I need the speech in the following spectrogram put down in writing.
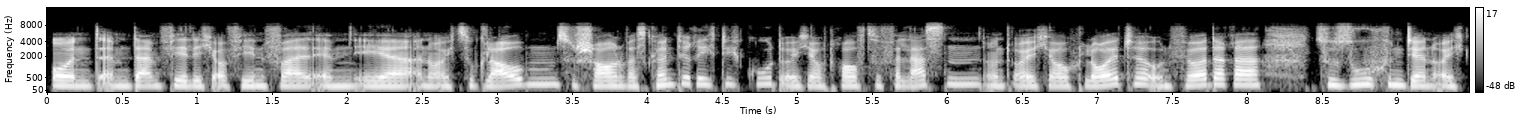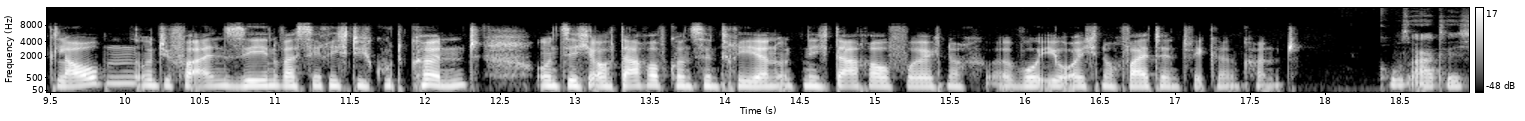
Und ähm, da empfehle ich auf jeden Fall ähm, eher an euch zu glauben, zu schauen, was könnt ihr richtig gut, euch auch darauf zu verlassen und euch auch Leute und Förderer zu suchen, die an euch glauben und die vor allem sehen, was ihr richtig gut könnt und sich auch darauf konzentrieren und nicht darauf, wo ihr, euch noch, wo ihr euch noch weiterentwickeln könnt. Großartig.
